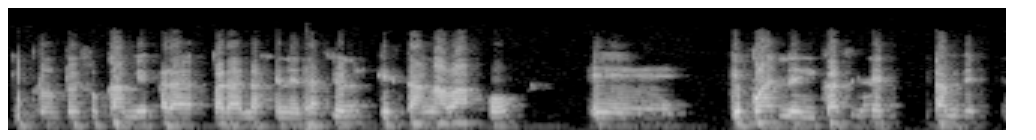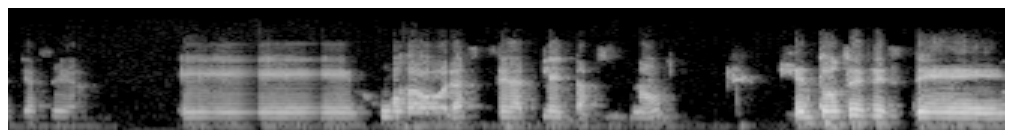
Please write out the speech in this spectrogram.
que pronto eso cambie para, para las generaciones que están abajo, eh, que puedan dedicarse netamente a ser eh, jugadoras, ser atletas, ¿no? Entonces, este,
